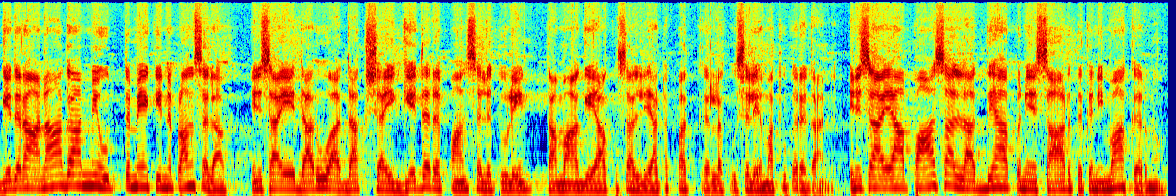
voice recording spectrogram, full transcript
ගෙදර අනාගාම්‍ය උත්තමයකින්න ප්‍රංසලක්. එනිසා ඒ දරුවා දක්ෂයි ගෙදර පන්සල තුළින් තමාගේ අකුසල් යටපත් කරලා කුසලේ මතු කරගන්න. එනිසායා පාසල් අධ්‍යාපනය සාර්ථක නිමා කරනවා.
